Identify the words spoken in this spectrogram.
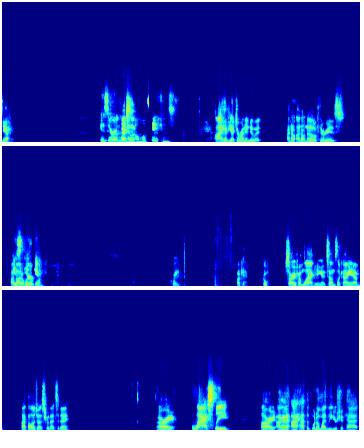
Yeah. Is there a limit Excellent. on locations? I have yet to run into it. I don't. I don't know if there is. I'm is, not aware of one. Great. Okay. Cool. Sorry if I'm lagging. It sounds like I am. I apologize for that today. All right. Lastly, all right, I, I have to put on my leadership hat.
